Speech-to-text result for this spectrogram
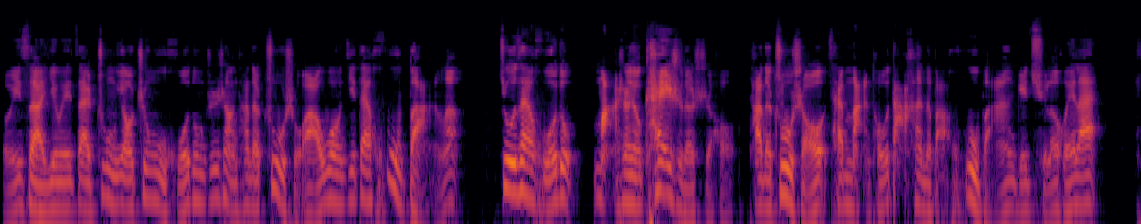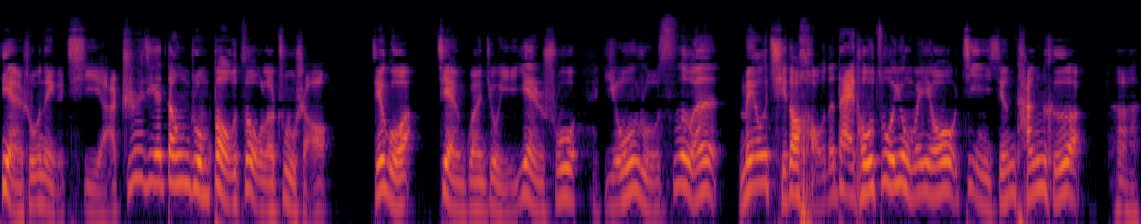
有一次啊，因为在重要政务活动之上，他的助手啊忘记带护板了。就在活动马上要开始的时候，他的助手才满头大汗的把护板给取了回来。晏殊那个气啊，直接当众暴揍了助手。结果谏官就以晏殊有辱斯文，没有起到好的带头作用为由进行弹劾。哈，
